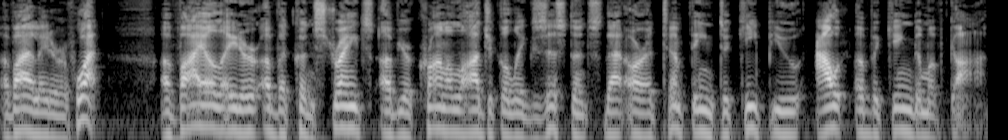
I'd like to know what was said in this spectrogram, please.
A violator of what? A violator of the constraints of your chronological existence that are attempting to keep you out of the kingdom of God.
